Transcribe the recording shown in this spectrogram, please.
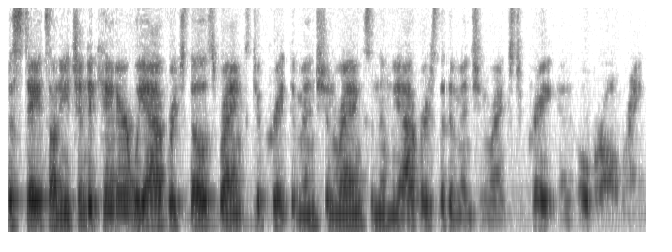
the states on each indicator. We average those ranks to create dimension ranks, and then we average the dimension ranks to create an overall rank.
